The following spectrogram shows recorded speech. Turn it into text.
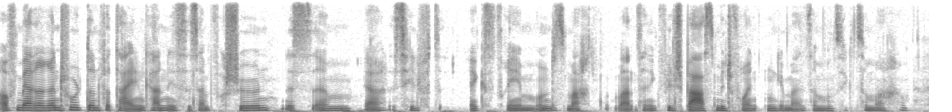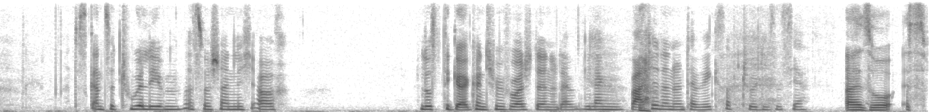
auf mehreren Schultern verteilen kann, ist es einfach schön. Das, ähm, ja, das hilft extrem und es macht wahnsinnig viel Spaß, mit Freunden gemeinsam Musik zu machen. Das ganze Tourleben ist wahrscheinlich auch lustiger, könnte ich mir vorstellen. Oder wie lange wart ja. ihr dann unterwegs auf Tour dieses Jahr? Also es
